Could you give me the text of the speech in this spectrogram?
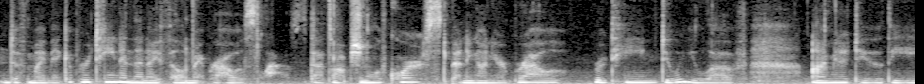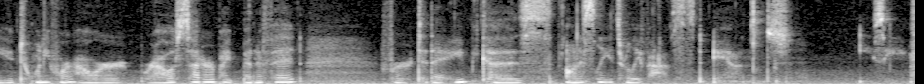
end of my makeup routine and then I fill in my brows last. That's optional, of course, depending on your brow routine. Do what you love. I'm going to do the 24 hour brow setter by Benefit for today because honestly, it's really fast and easy.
